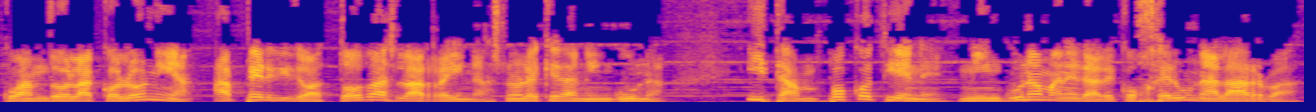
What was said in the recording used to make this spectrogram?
Cuando la colonia ha perdido a todas las reinas, no le queda ninguna, y tampoco tiene ninguna manera de coger una larva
